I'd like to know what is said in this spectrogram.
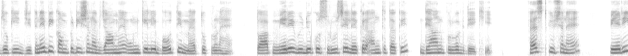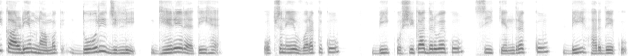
जो कि जितने भी कंपटीशन एग्ज़ाम हैं, उनके लिए बहुत ही महत्वपूर्ण है। तो आप मेरे वीडियो को शुरू से लेकर अंत तक ध्यानपूर्वक देखिए। फ़र्स्ट क्वेश्चन है पेरिकार्डियम नामक दोहरी झिल्ली घेरे रहती है। ऑप्शन ए वरक को बी कोशिका द्रव्य को सी केंद्रक को डी हृदय को।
